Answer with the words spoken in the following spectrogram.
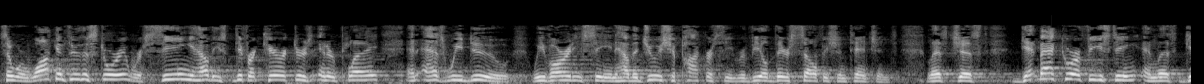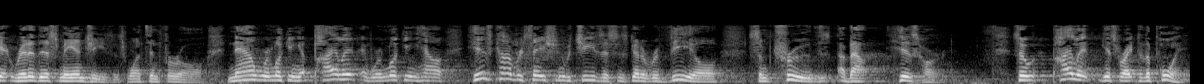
So we're walking through the story, we're seeing how these different characters interplay, and as we do, we've already seen how the Jewish hypocrisy revealed their selfish intentions. Let's just get back to our feasting and let's get rid of this man Jesus once and for all. Now we're looking at Pilate and we're looking how his conversation with Jesus is going to reveal some truths about his heart. So Pilate gets right to the point.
